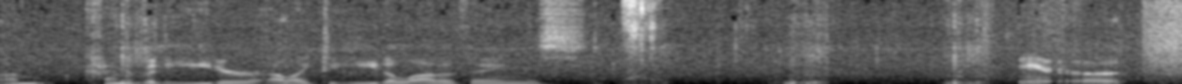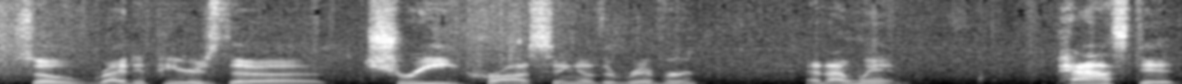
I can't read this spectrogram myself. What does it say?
I'm kind of an eater. I like to eat a lot of things. Here. So right up here is the tree crossing of the river, and I went past it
